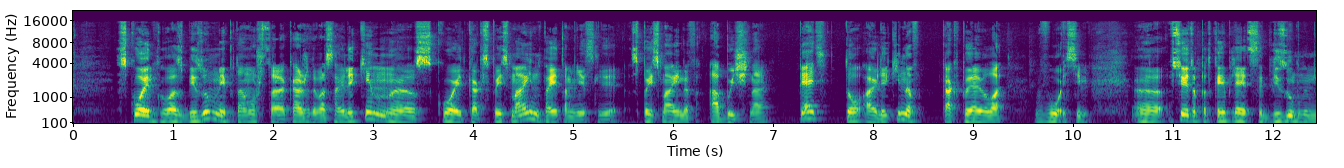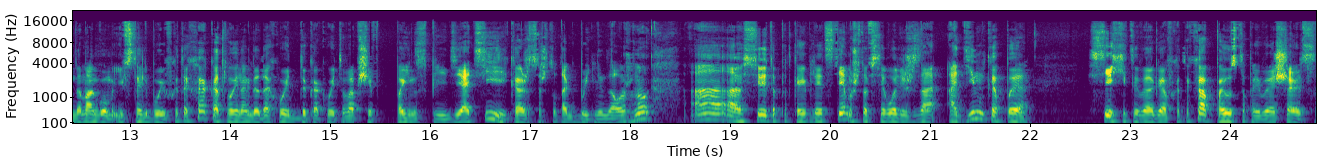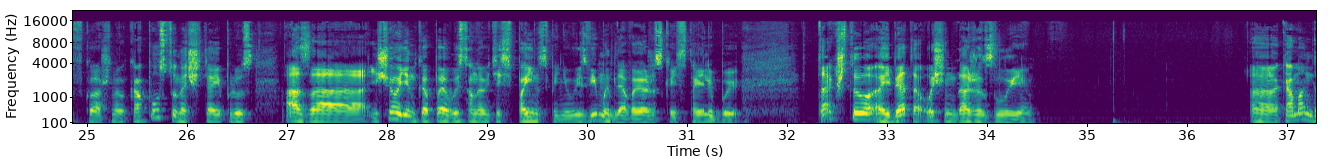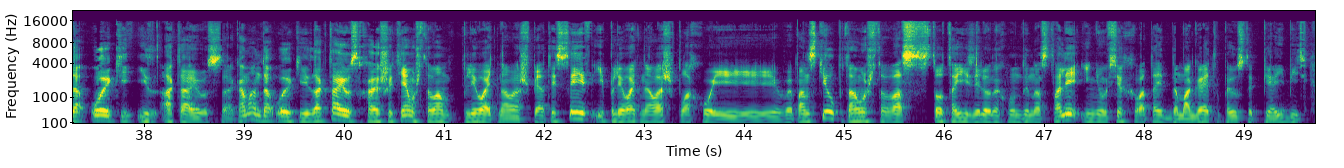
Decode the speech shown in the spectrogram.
Скоринг у вас безумный, потому что каждый вас Орликин э, скорит как Space поэтому если Space обычно 5, то Орликинов, как правило, 8. Э, Все это подкрепляется безумным дамагом и в стрельбу, и в ХТХ, который иногда доходит до какой-то вообще, в принципе, идиотии, и кажется, что так быть не должно. А все это подкрепляется тем, что всего лишь за 1 КП все хиты врага в ХТХ просто превращаются в квашеную капусту на 4+, а за еще один КП вы становитесь в принципе неуязвимы для вражеской стрельбы. Так что ребята очень даже злые. Э, команда Орки из Актариуса. Команда Орки из Актариуса хороша тем, что вам плевать на ваш пятый сейв и плевать на ваш плохой weapon skill, потому что у вас 103 зеленых вунды на столе, и не у всех хватает дамага это просто перебить.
